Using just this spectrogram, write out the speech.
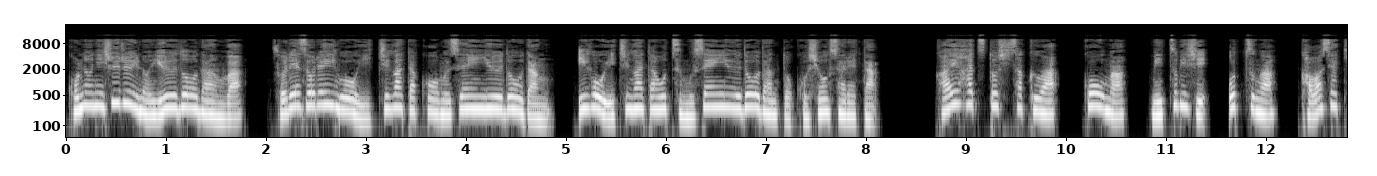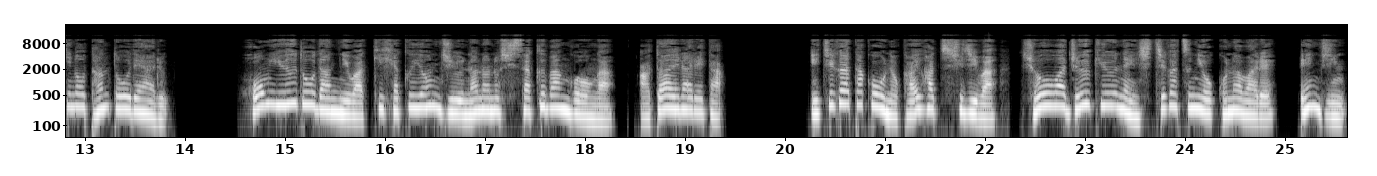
この2種類の誘導弾は、それぞれ以後1型高無線誘導弾、以後1型オツ無線誘導弾と呼称された。開発と試作は、高が三菱、オツが川崎の担当である。本誘導弾には機147の試作番号が与えられた。1型鋼の開発指示は昭和19年7月に行われ、エンジン、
